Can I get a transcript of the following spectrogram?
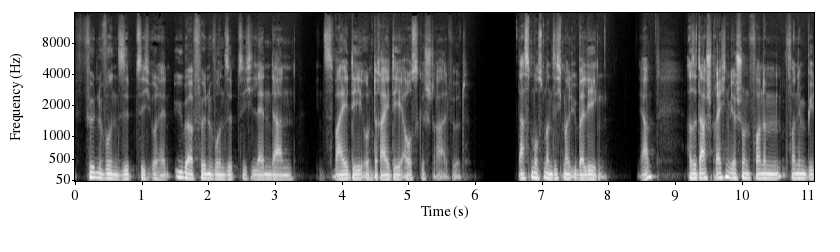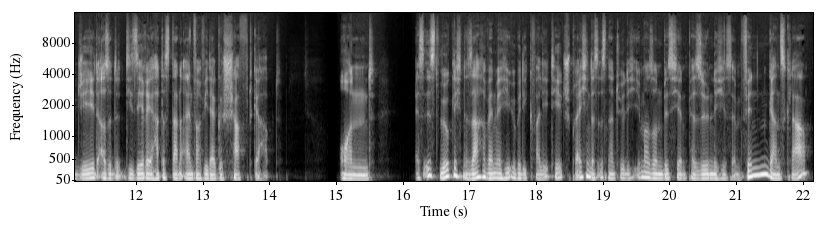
75 oder in über 75 Ländern in 2D und 3D ausgestrahlt wird. Das muss man sich mal überlegen. Ja, also da sprechen wir schon von einem, von einem Budget. Also die Serie hat es dann einfach wieder geschafft gehabt. Und es ist wirklich eine Sache, wenn wir hier über die Qualität sprechen. Das ist natürlich immer so ein bisschen persönliches Empfinden, ganz klar.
